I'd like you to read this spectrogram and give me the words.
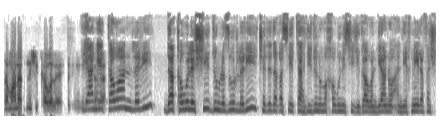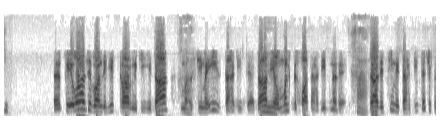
ضمانت نشي کولی. یعنې توان لري دا کولی شي دومره زور لري چې د دغسې تهدیدونو مخه ونیسي چې ګاونډیانو اندېښنې رفع شي؟ په یوازې باندې هیڅ کار نه کیږي دا سیمه ایز تهدید ده دا د یو ملک د خوا تهدید نه ده دا د سیمه تهدید ده چې په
